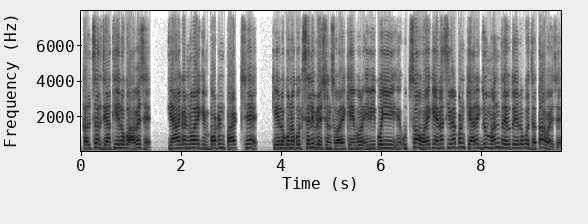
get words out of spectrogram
કલ્ચર જ્યાંથી એ લોકો આવે છે ત્યાં આગળનો એક ઇમ્પોર્ટન્ટ પાર્ટ છે કે એ લોકોના કોઈક સેલિબ્રેશન્સ હોય કે એવી કોઈ ઉત્સવ હોય કે એના સિવાય પણ ક્યારેક જો મન થયું તો એ લોકો જતા હોય છે.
